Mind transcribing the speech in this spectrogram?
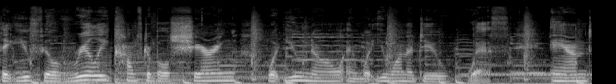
that you feel really comfortable sharing what you know and what you want to do with. And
